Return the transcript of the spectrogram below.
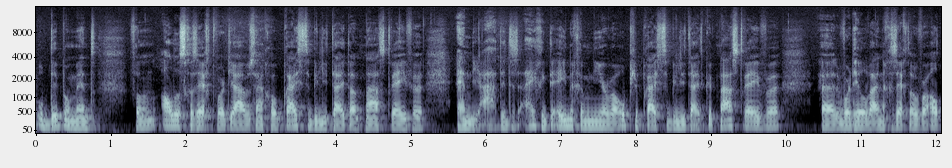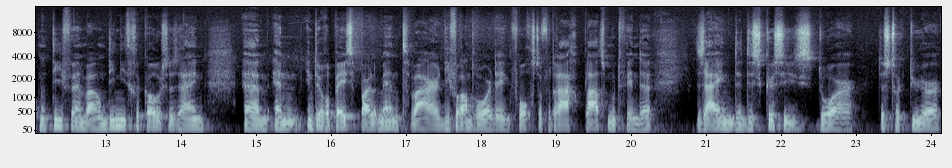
op dit moment van alles gezegd wordt... ja, we zijn gewoon prijsstabiliteit aan het nastreven. En ja, dit is eigenlijk de enige manier waarop je prijsstabiliteit kunt nastreven. Uh, er wordt heel weinig gezegd over alternatieven en waarom die niet gekozen zijn. Um, en in het Europese parlement, waar die verantwoording volgens de verdragen plaats moet vinden, zijn de discussies door de structuur,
